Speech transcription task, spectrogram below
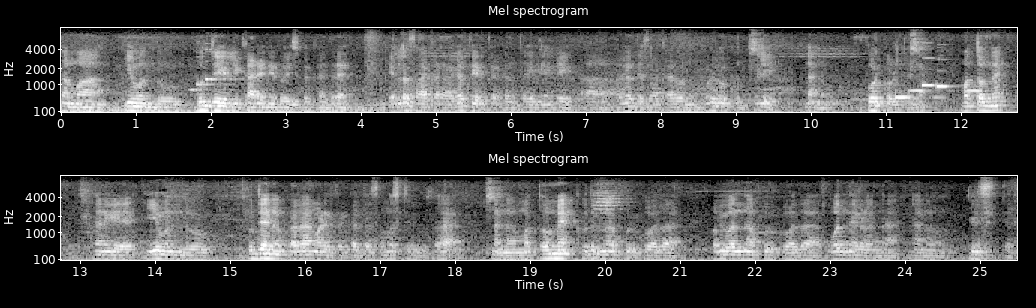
ನಮ್ಮ ಈ ಒಂದು ಹುದ್ದೆಯಲ್ಲಿ ಕಾರ್ಯನಿರ್ವಹಿಸಬೇಕಾದ್ರೆ ಎಲ್ಲರ ಸಹಕಾರ ಅಗತ್ಯ ಇರತಕ್ಕಂಥ ಹಿನ್ನೆಲೆ, ಆ ಅಗತ್ಯ ಸಹಕಾರವನ್ನು ಕೊಡಬೇಕು ಅಂತೇಳಿ ನಾನು ಕೋರ್ಕೊಳ್ತೇನೆ. ಮತ್ತೊಮ್ಮೆ ನನಗೆ ಈ ಒಂದು ಹುದ್ದೆಯನ್ನು ಪ್ರದಾನ ಮಾಡಿರ್ತಕ್ಕಂಥ ಸಂಸ್ಥೆಗೂ ಸಹ ನನ್ನ ಮತ್ತೊಮ್ಮೆ ಕೃತಜ್ಞಪೂರ್ವಕವಾದ ಅಭಿವಂದನಾಪೂರ್ವಕವಾದ ವಂದನೆಗಳನ್ನು ನಾನು ತಿಳಿಸುತ್ತೇನೆ.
